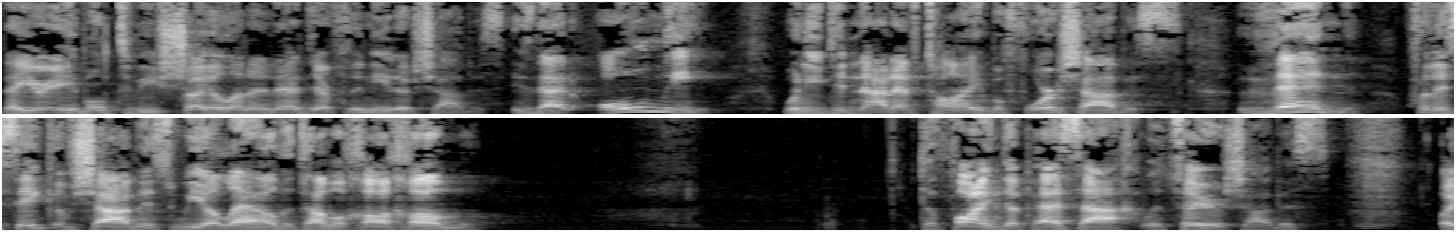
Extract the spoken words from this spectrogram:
that you're able to be shayil on a neder for the need of Shabbos? Is that only when you did not have time before Shabbos? Then, for the sake of Shabbos, we allow the Talmud Chacham to find the Pesach, let's say Shabbos, or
